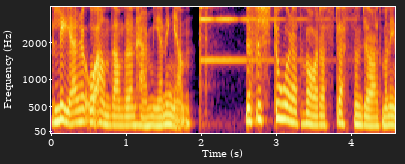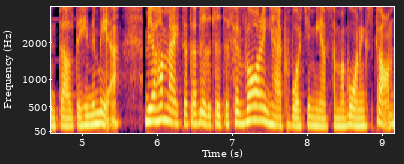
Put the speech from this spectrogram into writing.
ler och använder den här meningen. Jag förstår att vardagsstressen gör att man inte alltid hinner med. Men jag har märkt att det har blivit lite förvaring här på vårt gemensamma våningsplan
